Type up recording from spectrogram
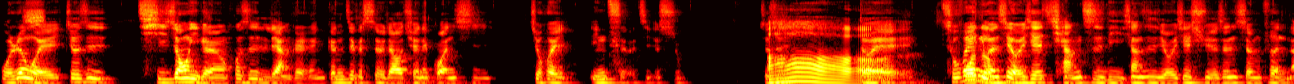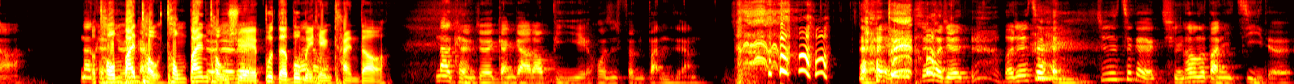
我认为就是其中一个人或是两个人跟这个社交圈的关系就会因此而结束。就是、哦，对，除非你们是有一些强制力，像是有一些学生身份啊，那同班同同班同学不得不每天看到。那可能就会尴尬到毕业或是分班这样。对，所以我觉得，我觉得这很，就是这个情况会把你自己的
